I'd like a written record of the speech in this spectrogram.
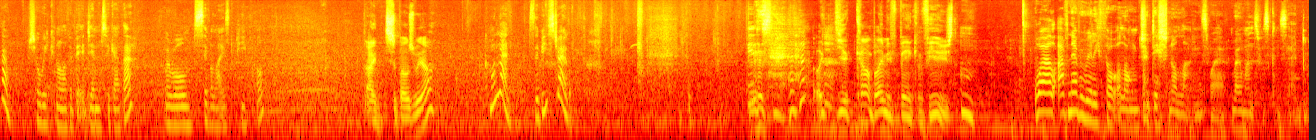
So, I'm sure we can all have a bit of dinner together. We're all civilized people. I suppose we are. Come on then, to the bistro. It's... Like, you can't blame me for being confused. Hmm. well, I've never really thought along traditional lines where romance was concerned.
